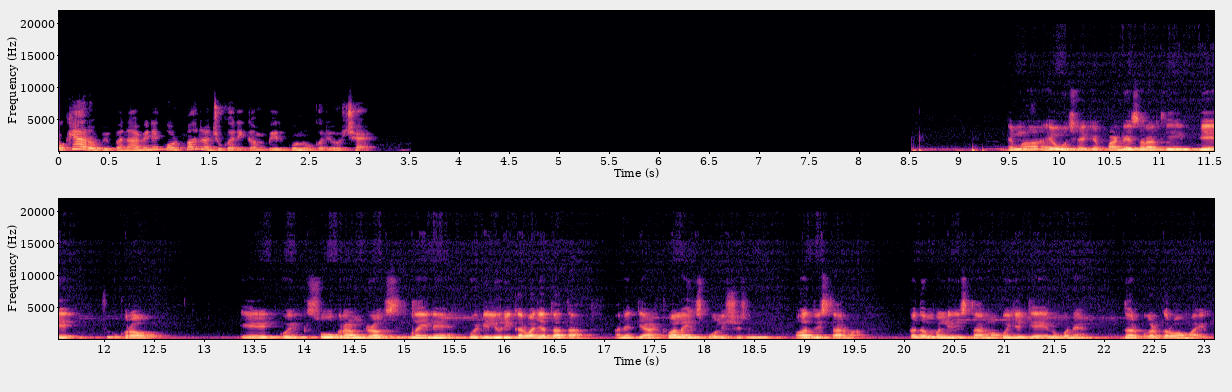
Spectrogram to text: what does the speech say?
મુખ્ય આરોપી બનાવીને કોર્ટમાં રજૂ કરી ગંભીર ગુનો કર્યો છે. એમાં એવું છે કે પાંડેસરાથી બે છોકરાઓ, એ કોઈ સો ગ્રામ ડ્રગ્સ લઈને કોઈ ડિલિવરી કરવા જતા હતા અને ત્યાં અઠવા લાઇન્સ પોલીસ સ્ટેશન હદ વિસ્તારમાં, કદમપલ્લી વિસ્તારમાં કોઈ જગ્યાએ એ લોકોને ધરપકડ કરવામાં આવ્યું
